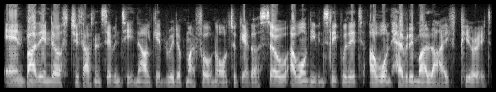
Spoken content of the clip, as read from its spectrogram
And by the end of 2017, I'll get rid of my phone altogether. So I won't even sleep with it. I won't have it in my life, period.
